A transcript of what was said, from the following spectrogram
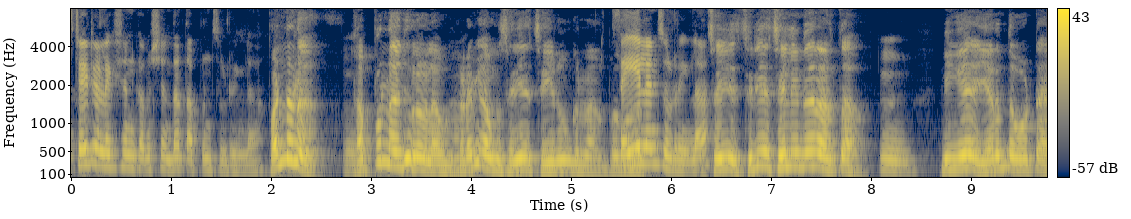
ஸ்டேட் எலெக்ஷன் கமிஷன் தான் தப்புன்னு சொல்றீங்களா? பண்ணணும். தப்புன்னு நான் சொல்லவில்லை அவங்க கடமையை அவங்க சரியாக செய்யணுங்கிற நான் செய்யலன்னு சொல்றீங்களா? செய்ய சரியாக செய்யலன்னு தானே அர்த்தம். நீங்கள் இறந்த ஓட்டை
